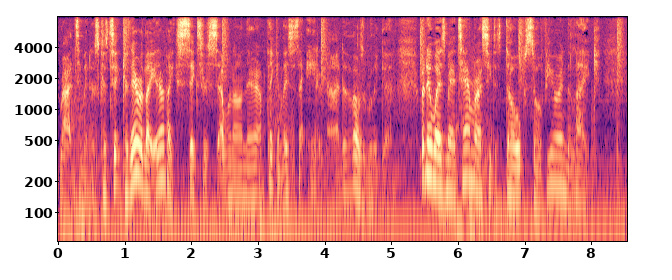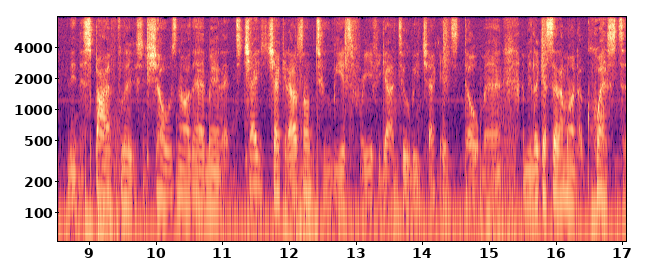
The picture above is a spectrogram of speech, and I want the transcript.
Rotten Tomatoes because because they were like they were like six or seven on there. I'm thinking this is like eight or nine. That was really good. But anyways, man, Tamarind Seed this dope. So if you're into like and then the spy flicks and shows and all that, man. Check check it out. It's on Tubi. It's free if you got Tubi. Check it. It's dope, man. I mean, like I said, I'm on a quest to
